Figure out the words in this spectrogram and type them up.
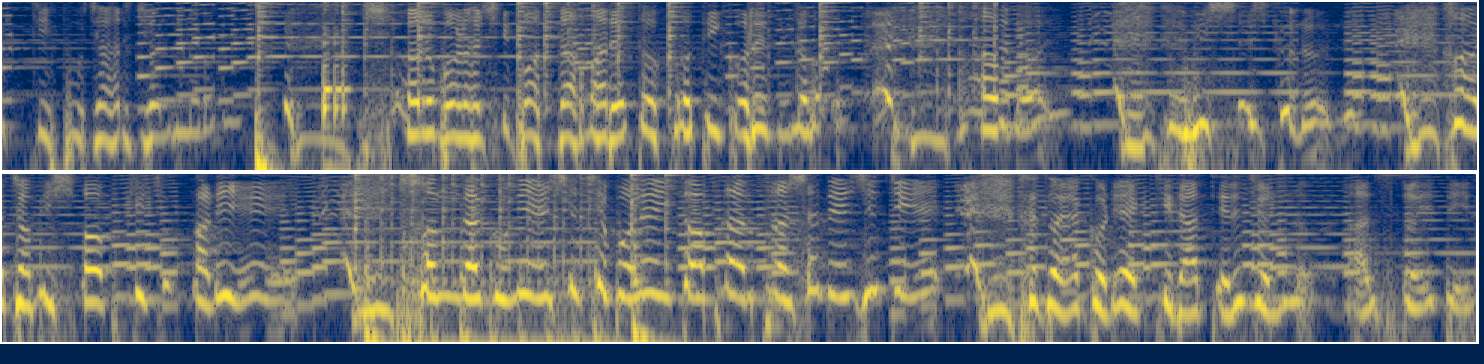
একটি পূজার জন্য সর্বনাশী পদ্মা আমার এত ক্ষতি করে দিল। বিশ্বাস করুন। আজ আমি সব কিছু হারিয়ে সন্ধ্যা গুনে এসেছে বলেই তো আপনার প্রাসাদে এসেছি। দয়া করে একটি রাতের জন্য আশ্রয় দিন।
